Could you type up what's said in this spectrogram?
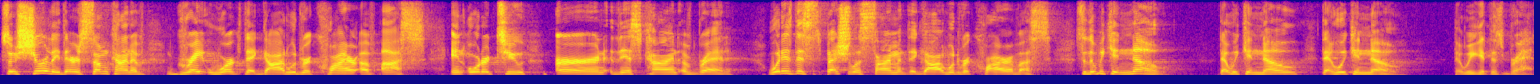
So surely there is some kind of great work that God would require of us in order to earn this kind of bread. What is this special assignment that God would require of us so that we can know, that we can know, that we can know that we get this bread,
